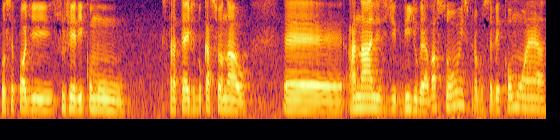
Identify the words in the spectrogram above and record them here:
você pode sugerir como estratégia educacional é, análise de videogravações para você ver como é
